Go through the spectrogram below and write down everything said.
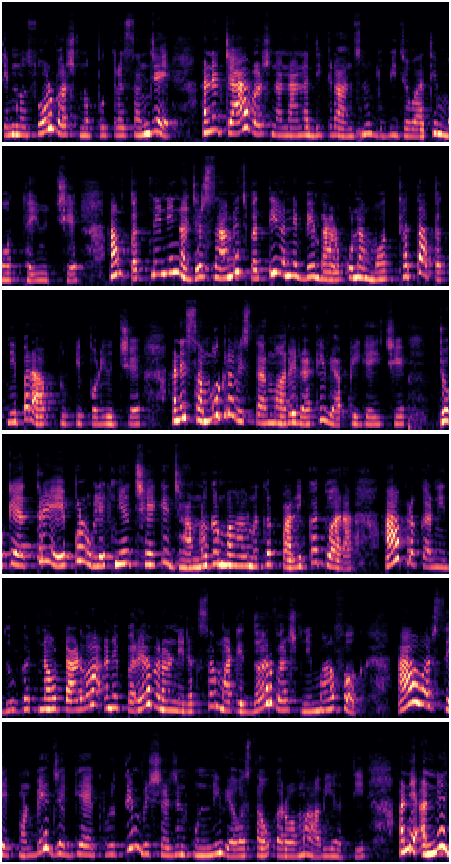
તેમનો સોળ વર્ષનો પુત્ર સંજય અને ચાર વર્ષના નાના દીકરા અંશનું ડૂબી જવાથી મોત થયું છે. આમ પત્નીની નજર સામે જ પતિ અને બે બાળકોના મોત થતાં પત્ની પર આપ તૂટી પડ્યું છે અને સમગ્ર વિસ્તારમાં અરેરાટી વ્યાપી ગઈ છે. જોકે અત્રે એ પણ ઉલ્લેખનીય છે કે જામનગર મહાનગરપાલિકા દ્વારા આ પ્રકારની દુર્ઘટનાઓ ટાળવા અને પર્યાવરણની રક્ષા માટે દર વર્ષની માફક આ વર્ષે પણ બે જગ્યાએ કૃત્રિમ વિસર્જન કુંડની વ્યવસ્થાઓ કરવામાં આવી હતી અને અન્ય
